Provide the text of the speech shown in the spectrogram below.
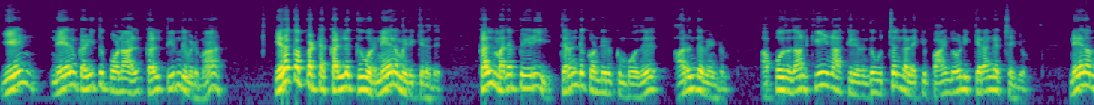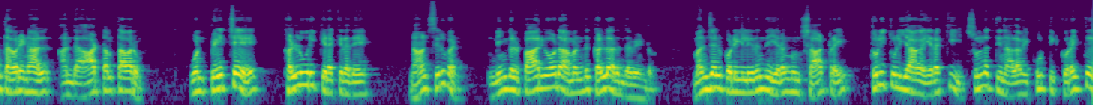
ஏன்? நேரம் கழித்து போனால் கல் தீர்ந்து விடுமா? இறக்கப்பட்ட கல்லுக்கு ஒரு நேரம் இருக்கிறது. கல் மதப்பேறி திரண்டு கொண்டிருக்கும் போது அருந்த வேண்டும். அப்போதுதான் கீழ்நாக்கிலிருந்து உச்சந்தலைக்கு பாய்ந்தோடி கிறங்கச் செய்யும். நேரம் தவறினால் அந்த ஆட்டம் தவறும். உன் பேச்சே கல்லூரி கிடக்கிறதே. நான் சிறுவன். நீங்கள் பாரியோடு அமர்ந்து கல் அருந்த வேண்டும். மஞ்சள் கொடியிலிருந்து இறங்கும் சாற்றை துளி துளியாக இறக்கி சுண்ணத்தின் அளவை கூட்டி குறைத்து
